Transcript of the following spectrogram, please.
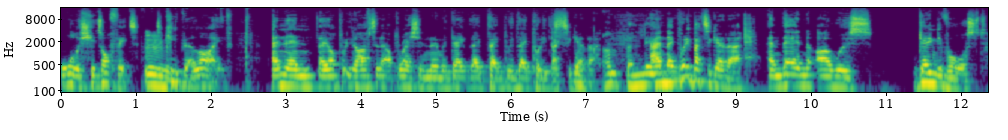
all the shit off it to Mm. keep it alive. And then they operate, you know, after that operation, and then we, they, they, they, they put it back together. Unbelievable. And they put it back together, and then I was getting divorced.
